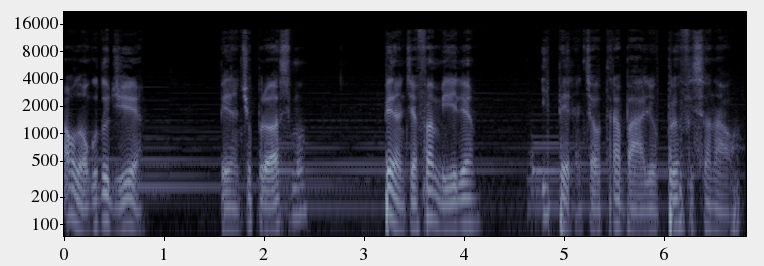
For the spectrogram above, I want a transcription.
ao longo do dia, perante o próximo, perante a família e perante ao trabalho profissional.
